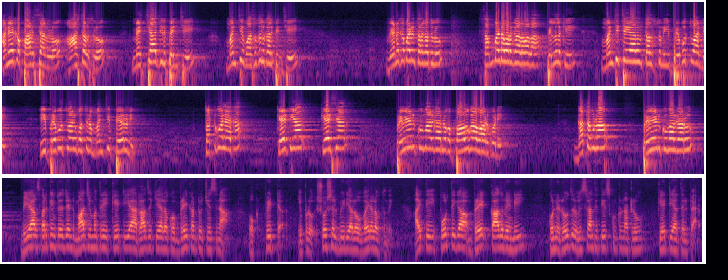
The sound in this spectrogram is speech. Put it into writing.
అనేక పాఠశాలల్లో హాస్టల్స్లో మెస్ ఛార్జీలు పెంచి మంచి వసతులు కల్పించి వెనకబడిన తరగతులు సంబడ వర్గాల వల్ల పిల్లలకి మంచి చేయాలని తలుస్తున్న ఈ ప్రభుత్వాన్ని ఈ ప్రభుత్వానికి వస్తున్న మంచి పేరుని తట్టుకోలేక కేటీఆర్ కేసీఆర్ ప్రవీణ్ కుమార్ గారిని ఒక పావుగా వాడుకొని గతంలో ప్రవీణ్ కుమార్ గారు బీఆర్ఎస్ వర్కింగ్ ప్రెసిడెంట్ మాజీ మంత్రి కేటీఆర్ రాజకీయాలకు బ్రేక్ అంటూ చేసిన ఒక ట్వీట్ ఇప్పుడు సోషల్ మీడియాలో వైరల్ అవుతుంది. అయితే పూర్తిగా బ్రేక్ కాదులేండి. కొన్ని రోజులు విశ్రాంతి తీసుకుంటున్నట్లు కేటీఆర్ తెలిపారు.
